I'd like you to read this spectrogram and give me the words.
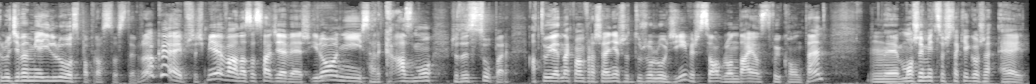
ludzie by mieli luz po prostu z tym, że okej, prześmiewa na zasadzie, wiesz, ironii, sarkazmu, że to jest super. A tu jednak mam wrażenie, że dużo ludzi, wiesz co, oglądając twój content, yy, może mieć coś takiego, że ej,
